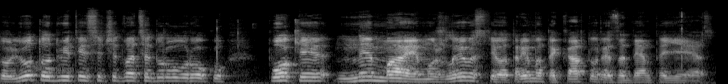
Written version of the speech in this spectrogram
лютого 2022 року, поки немає можливості отримати карту резидента ЄС.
